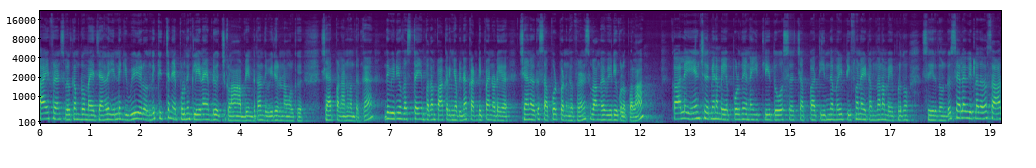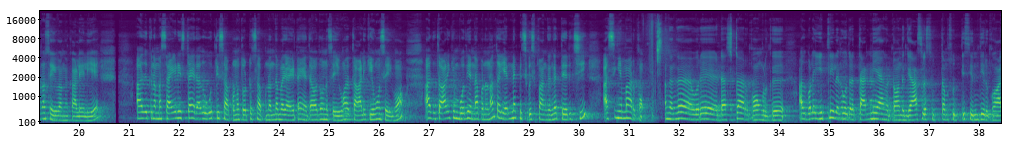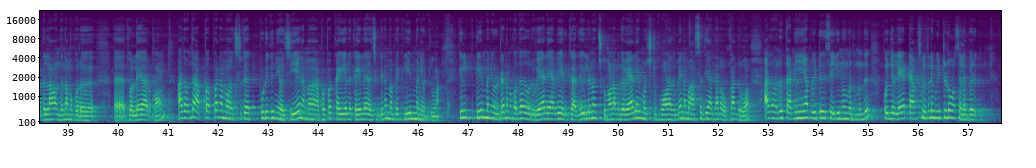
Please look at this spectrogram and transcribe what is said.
Hi friends welcome to my channel இன்றைக்கி வீடியோவில் வந்து கிச்சன் எப்பொழுதும் க்ளீனாக எப்படி வச்சுக்கலாம் அப்படின்ட்டு தான் இந்த வீடியோவில் நான் உங்களுக்கு ஷேர் பண்ணலான்னு வந்திருக்கேன். இந்த வீடியோ ஃபஸ்ட் டைம் இப்போ தான் பார்க்குறீங்க அப்படின்னா கண்டிப்பாக என்னுடைய சேனலுக்கு சப்போர்ட் பண்ணுங்கள் ஃப்ரெண்ட்ஸ் வாங்க வீடியோக்குள்ளே போகலாம் காலைல ஏஞ்சதுமே நம்ம எப்பொழுதும் என்ன இட்லி தோசை சப்பாத்தி இந்த மாதிரி டிஃபன் ஐட்டம் தான் நம்ம எப்பொழுதும் செய்கிறது உண்டு. சில வீட்டில் தான் சாதம் செய்வாங்க காலையிலேயே. அதுக்கு நம்ம சைடிஷ்டாக ஏதாவது ஊற்றி சாப்பிடணும் தொட்டு சாப்பிடணும். அந்த மாதிரி ஐட்டம் ஏதாவது ஒன்று செய்வோம். அதை தாளிக்கவும் செய்வோம். அது தாளிக்கும் போது என்ன பண்ணணும்னா அந்த எண்ணெய் பிசு பிசுப்பு அங்கங்கே தெரித்து அசிங்கமாக இருக்கும். அங்கங்கே ஒரே டஸ்ட்டாக இருக்கும் உங்களுக்கு. அதுபோல் இட்லியிலேருந்து ஊற்றுற தண்ணி ஆகட்டும் அந்த கேஸில் சுத்தம் சுற்றி சிந்தி இருக்கும். அதெல்லாம் வந்து நமக்கு ஒரு தொல்லையாக இருக்கும். அதை வந்து அப்பப்போ நம்ம வச்சுருக்க புடி துணி வச்சியே நம்ம அப்பப்போ கையில் கையில் வச்சுக்கிட்டே நம்ம அப்படியே க்ளீன் பண்ணி விட்டுலாம் கிளீன் க்ளீன் பண்ணி விட்டுட்டா நமக்கு வந்து அது ஒரு வேலையாகவே இருக்காது. இல்லைன்னு வச்சுக்கோங்களேன் நம்ம அந்த வேலையை முடிச்சுட்டு போனதுமே நம்ம அசதியாக இருந்தால் உட்காந்துருவோம். அதை வந்து தனியாக போயிட்டு செய்யணுங்கிறது வந்து கொஞ்சம் லேட்டாகும் சில இடத்துல விட்டுடுவோம் சில பேர்.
